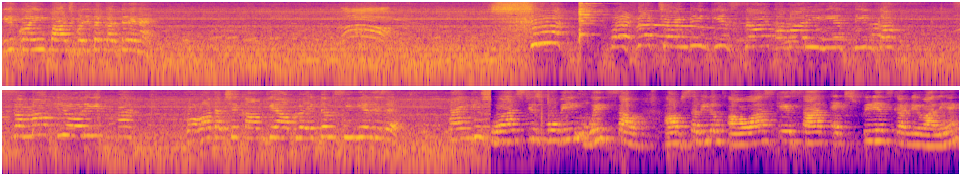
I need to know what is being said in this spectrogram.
कीप गोइंग पाँच बजे तक करते रहना है। परफेक्ट हो रही है। बहुत अच्छे काम आप लोग, एकदम सीनियर जैसे। Thank you watch this movie with sound आप सभी लोग आवाज़ के साथ एक्सपीरियंस करने वाले हैं।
